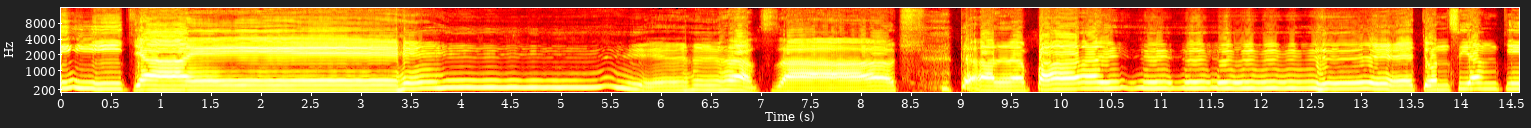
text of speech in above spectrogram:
ยใจหักษากันไป จนเสียงจี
